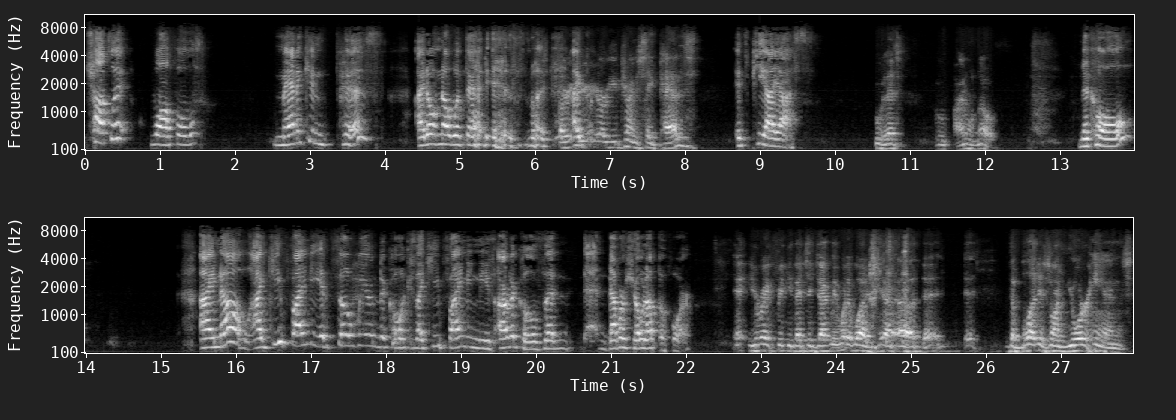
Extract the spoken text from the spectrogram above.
chocolate waffles, Manneken Pis. I don't know what that is, but Are, I- are, are you trying to say PES? it's PIS. Ooh, that's. Ooh, I don't know. Nicole. I know. I keep finding it so weird, Nicole, because I keep finding these articles that, that never showed up before. You're right, Freaky. That's exactly what it was. Yeah, uh, the, the blood is on your hands.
